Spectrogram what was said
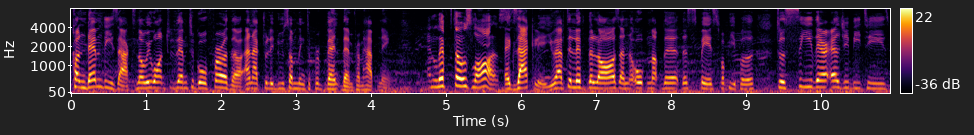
condemn these acts. Now we want them to go further and actually do something to prevent them from happening and lift those laws. Exactly. You have to lift the laws and open up the, the space for people to see their LGBTs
